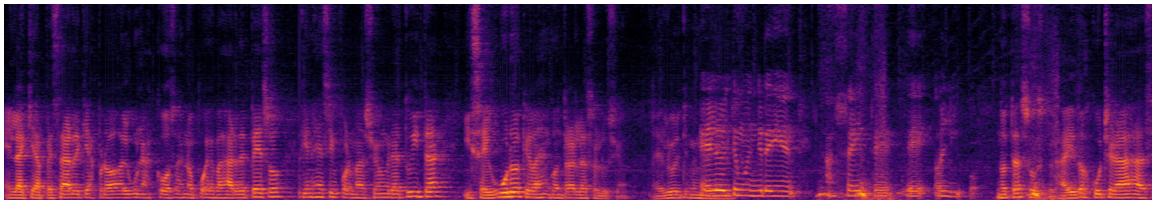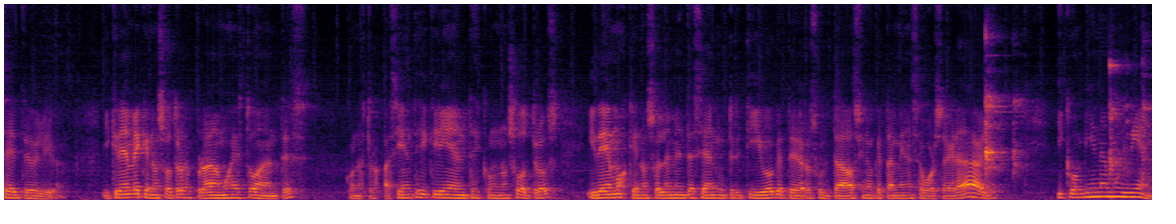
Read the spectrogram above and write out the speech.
en la que a pesar de que has probado algunas cosas no puedes bajar de peso, tienes esa información gratuita y seguro que vas a encontrar la solución. El último El ingrediente. último ingrediente, aceite de olivo. No te asustes, hay dos cucharadas de aceite de oliva. Y créeme que nosotros probamos esto antes con nuestros pacientes y clientes, con nosotros, y vemos que no solamente sea nutritivo, que te dé resultados, sino que también el sabor sea agradable. Y combina muy bien.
